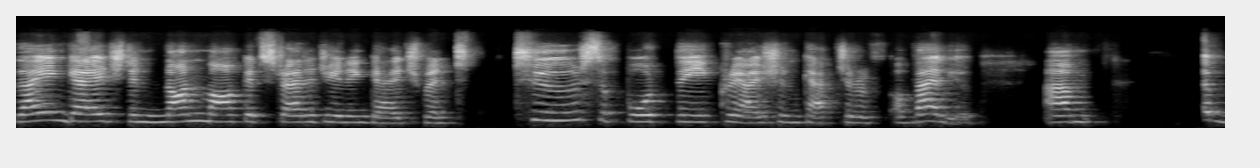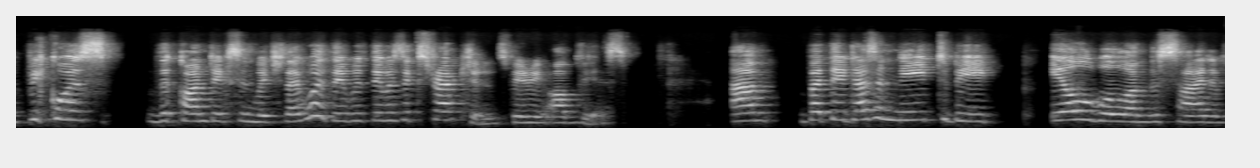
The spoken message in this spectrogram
They engaged in non market strategy and engagement to support the creation capture of, of value. Um, because the context in which they were, there was, there was extraction, it's very obvious. Um, but there doesn't need to be ill will on the side of,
